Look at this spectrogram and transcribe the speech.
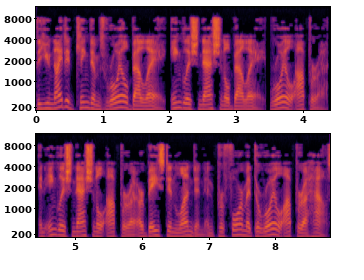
The United Kingdom's Royal Ballet, English National Ballet, Royal Opera, and English National Opera are based in London and perform at the Royal Opera House,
